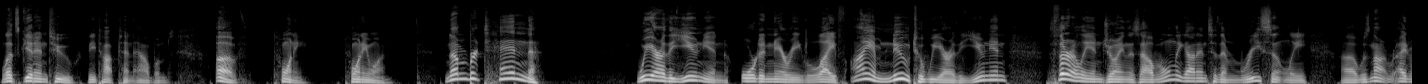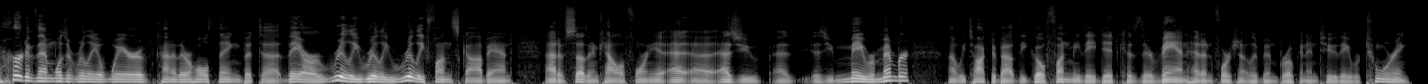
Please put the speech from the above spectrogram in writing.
let's get into the top ten albums of 2021. Number ten. We Are the Union, Ordinary Life. I am new to We Are the Union, thoroughly enjoying this album. Only got into them recently. Uh, was not I'd heard of them, wasn't really aware of kind of their whole thing, but uh, they are a really, really, really fun ska band out of Southern California. Uh, as you as, as you may remember, uh, we talked about the GoFundMe they did because their van had unfortunately been broken into. They were touring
